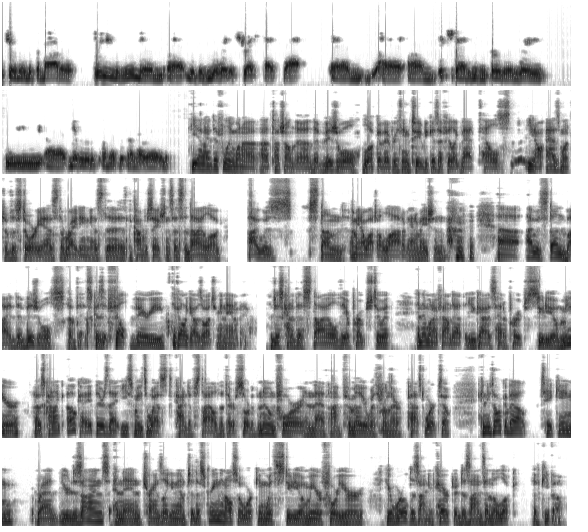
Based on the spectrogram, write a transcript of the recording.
came in with the model, bringing the room in uh, was a real way to stress test that and uh, um, expand it even further in ways we uh, never would have come up with on our own. Yeah, and I definitely want to uh, touch on the the visual look of everything too, because I feel like that tells you know as much of the story as the writing, as the as the conversations, as the dialogue. I was stunned. I mean, I watch a lot of animation. uh, I was stunned by the visuals of this because it felt very. It felt like I was watching an anime just kind of the style, the approach to it. And then when I found out that you guys had approached Studio Mir, I was kind of like, okay, there's that East meets West kind of style that they're sort of known for and that I'm familiar with from their past work. So, can you talk about taking Rad your designs and then translating them to the screen, and also working with Studio Mir for your your world design, your character designs, and the look of Kipo?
